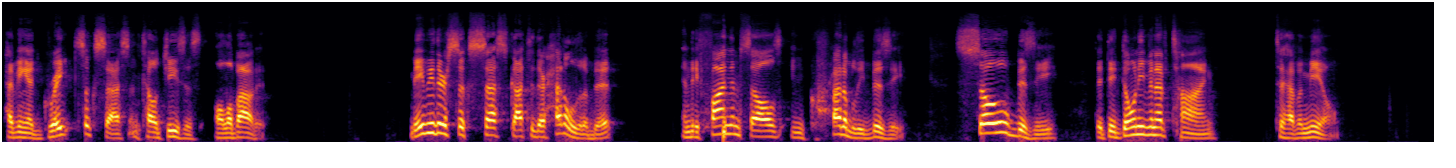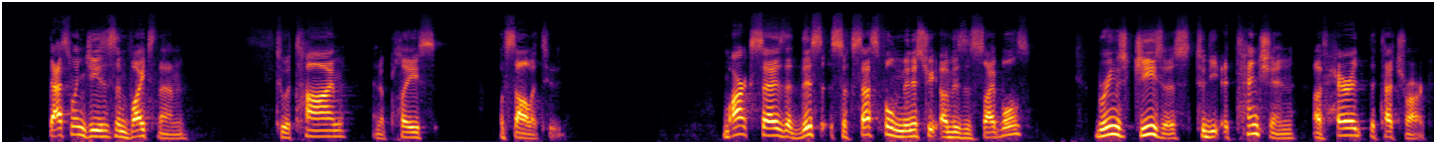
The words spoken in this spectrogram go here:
having had great success, and tell Jesus all about it. Maybe their success got to their head a little bit, and they find themselves incredibly busy. So busy that they don't even have time to have a meal. That's when Jesus invites them to a time and a place of solitude. Mark says that this successful ministry of his disciples brings Jesus to the attention of Herod the Tetrarch,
